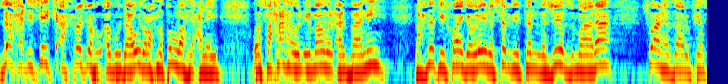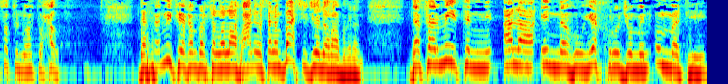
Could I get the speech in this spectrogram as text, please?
لو حديثيك أخرجه أبو داود رحمة الله عليه وصححه الإمام الألباني رحمة إخوة قورين سربي تنجير زمارة شوار هزار وفين سطو نوتو حوت دفرمي في غنبر صلى الله عليه وسلم باشي جيل رابقنا دفرميت ألا إنه يخرج من أمتي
